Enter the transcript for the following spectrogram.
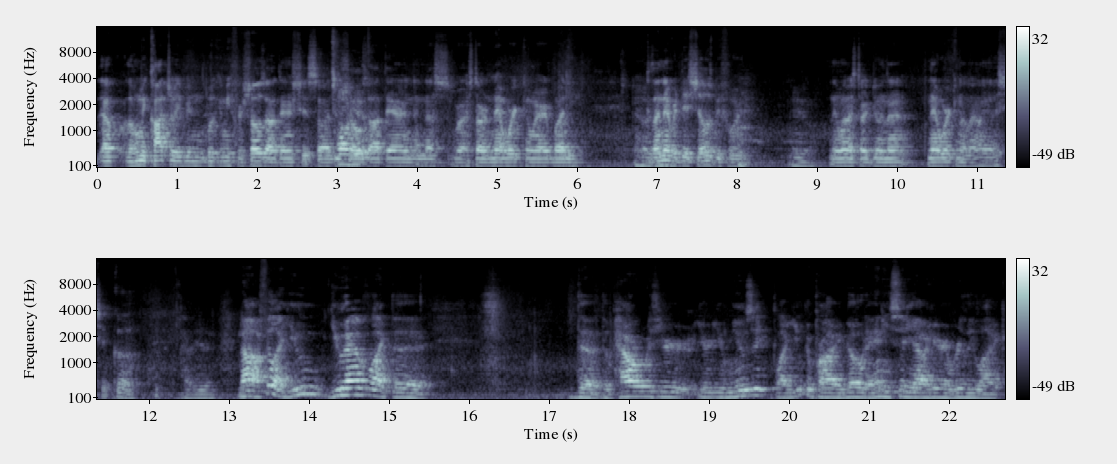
that, the homie Chucho he been booking me for shows out there and shit, so I do Oh, shows yeah? out there, and then that's where I started networking with everybody. Oh, Cause I never did shows before. Yeah, And then when I started doing that, networking, I was like, oh yeah, this shit cool. hell yeah. No, I feel like you you have like the the the power with your your your music. Like you could probably go to any city out here and really like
